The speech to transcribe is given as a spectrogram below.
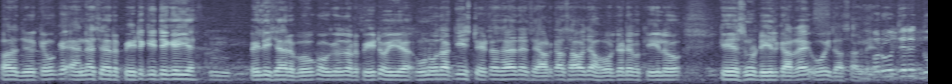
ਪਰ ਜੇ ਕਿਉਂਕਿ ਐਨਐਸਏ ਰਿਪੀਟ ਕੀਤੀ ਗਈ ਹੈ ਪਹਿਲੀ ਸ਼ਾਇਦ ਰਿਵੋਕ ਹੋ ਗਈ ਉਹਦਾ ਰਿਪੀਟ ਹੋਈ ਹੈ। ਹੁਣ ਉਹਦਾ ਕੀ ਸਟੇਟਸ ਹੈ ਤੇ ਸਿਆਲਕਾ ਸਾਹਿਬ ਜਾਂ ਹੋਰ ਜਿਹੜੇ ਵਕੀਲ ਉਹ ਕੇਸ ਨੂੰ ਡੀਲ ਕਰ ਰਹੇ ਉਹ ਹੀ ਦੱਸ ਸਕਦੇ ਆ। ਪਰ ਉਹ ਜਿਹੜੇ ਦੋ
